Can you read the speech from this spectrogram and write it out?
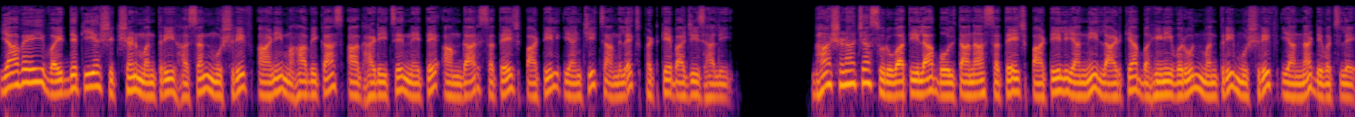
यावेळी वैद्यकीय शिक्षण मंत्री हसन मुश्रीफ आणि महाविकास आघाडीचे नेते आमदार सतेज पाटील यांची चांगलेच फटकेबाजी झाली. भाषणाच्या सुरुवातीला बोलताना सतेज पाटील यांनी लाडक्या बहिणीवरून मंत्री मुश्रीफ यांना डिवचले.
